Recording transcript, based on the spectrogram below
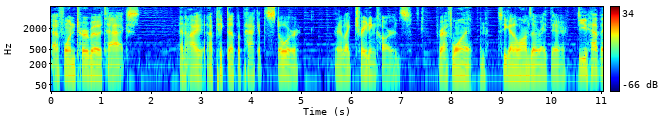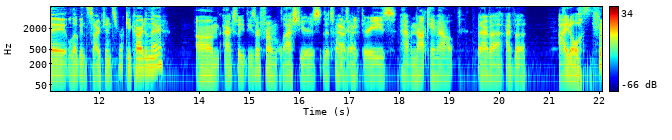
F1 Turbo Attax, and I I picked up a pack at the store. They're like trading cards for F1. So you got Alonso right there. Do you have a Logan Sargent's rookie card in there? Um, actually, these are from last year's. The 2023s have not came out, but I have a I have a idol.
